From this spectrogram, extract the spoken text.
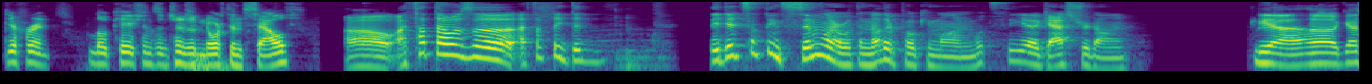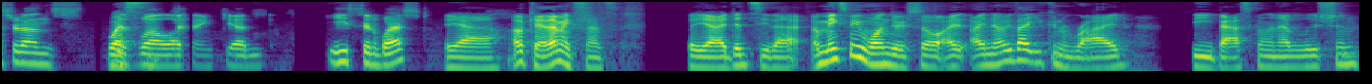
different locations in terms of north and south. Oh, I thought that was uh, I thought they did, they did something similar with another Pokemon. What's the uh, Gastrodon? Yeah, uh, Gastrodon's West. as well. I think yeah, east and west. Yeah. Okay, that makes sense. But yeah, I did see that. It makes me wonder. So I I know that you can ride the Basculin evolution,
